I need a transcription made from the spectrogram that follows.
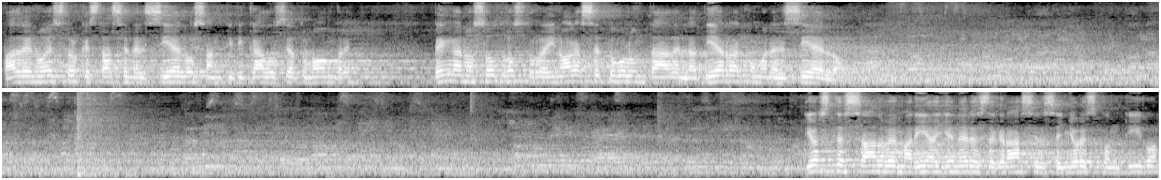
Padre nuestro que estás en el cielo, santificado sea tu nombre. Venga a nosotros tu reino, hágase tu voluntad en la tierra como en el cielo. Dios te salve María, llena eres de gracia, el Señor es contigo.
